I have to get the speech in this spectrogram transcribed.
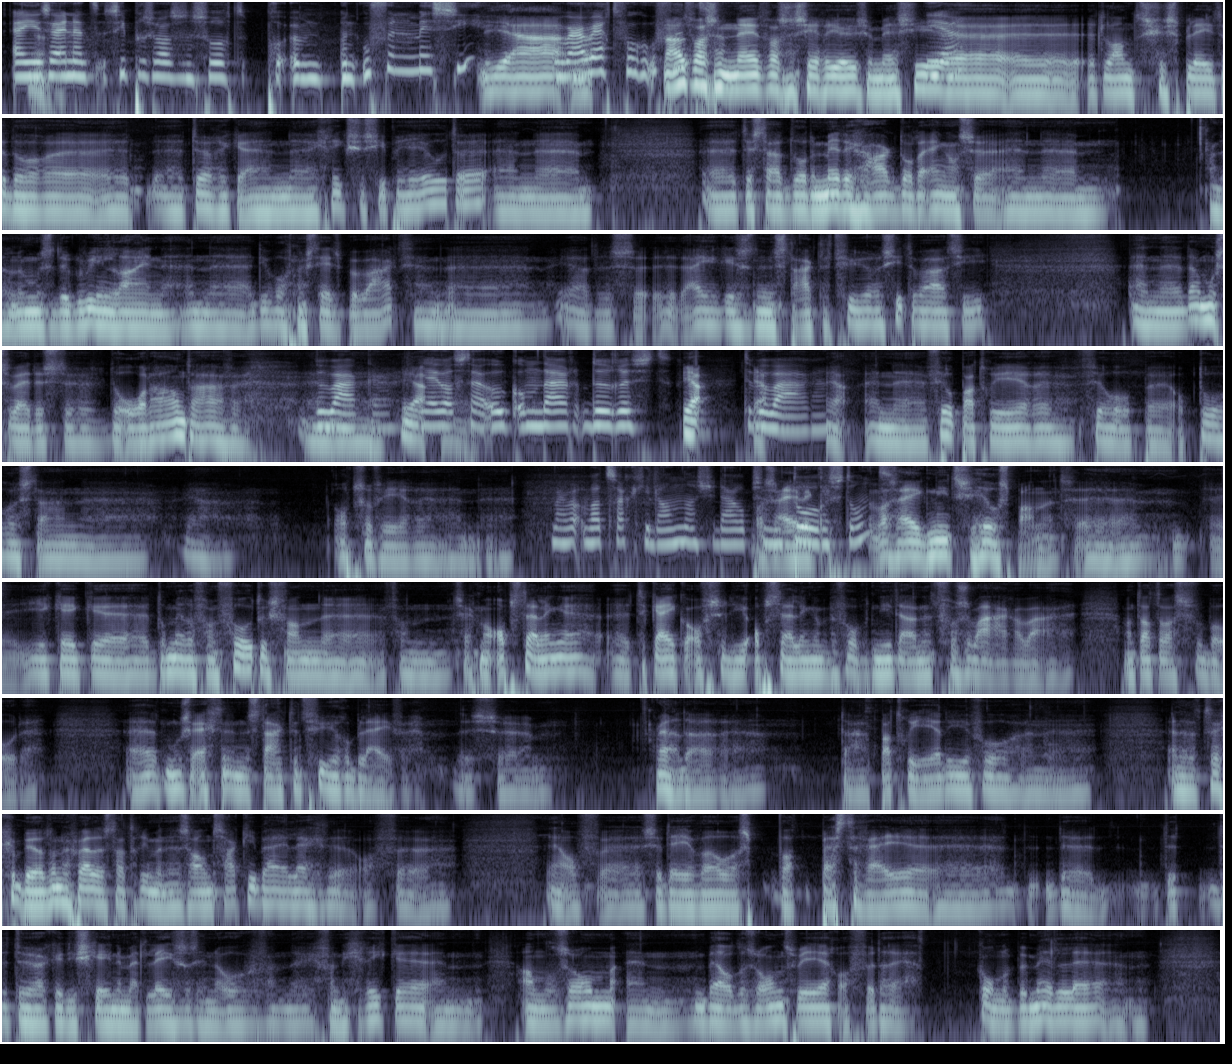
En je ja. zei net, Cyprus was een soort een, een oefenmissie. Ja. Waar werd voor geoefend? Nou, het was een, nee, het was een serieuze missie. Ja. Uh, uh, het land is gespleten door uh, Turken en Griekse Cyprioten. En het is daar door de midden gehakt door de Engelsen. En, en dan noemen ze de Green Line. En die wordt nog steeds bewaakt. En, ja, dus eigenlijk is het een staakt het vuren situatie. En dan moesten wij dus de, de orde handhaven bewaker. En, uh, ja. Jij was daar ook om daar de rust ja, te bewaren. Ja, en uh, veel patrouilleren, veel op, uh, op toren staan, ja, observeren. En, maar wat zag je dan als je daar op zo'n toren stond? Het was eigenlijk niets heel spannend. je keek door middel van foto's van, van zeg maar opstellingen te kijken of ze die opstellingen bijvoorbeeld niet aan het verzwaren waren. Want dat was verboden. het moest echt een staakt het vuren blijven. Dus ehm, ja, daar, uh, daar patrouilleerde je voor. En, uh, en het gebeurde nog wel eens dat er iemand een zandzakje bij legde. Of, ja, of ze deden wel wat pesterijen. de, de, de Turken die schenen met lasers in de ogen van de, van de Grieken. En andersom. En belden ze ons weer of we er konden bemiddelen. En,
